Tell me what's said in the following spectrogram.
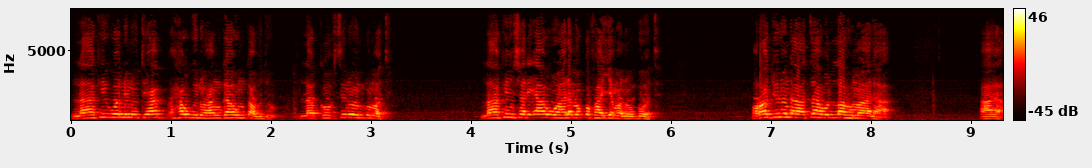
laakiin wanni nuti hawwinu hangaa'uu hin qabdu lakkoofsinuu hin dhumatu laakiin shari'aan waa lama qofa hayyamanuu goote rajulun aataahu allaahu maalaa haya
